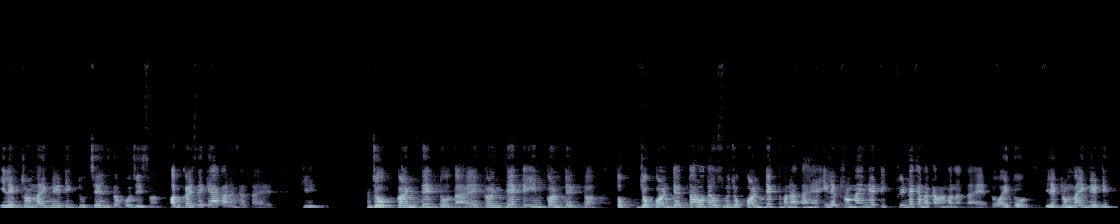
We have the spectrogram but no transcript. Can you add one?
electromagnetic to change the position अब कैसे क्या करना चाहता है कि जो कंटेक्ट होता है कंटेक्ट इन कंटेक्टर तो जो कॉन्टेक्टर होता है उसमें जो कॉन्टेक्ट बनाता है इलेक्ट्रोमैग्नेटिक फ़ील्ड के कारण बनाता है। तो वही तो electromagnetic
